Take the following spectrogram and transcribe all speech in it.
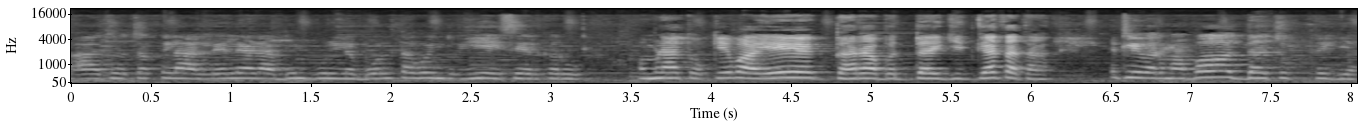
આ જો ચકલા લેલેડા બુલબુલને બોલતા હોય ને તો એ શેર કરું. હમણાં તો કેવા એક ધારા બધા ગીત ગાતા હતા એટલી વારમાં બધા ચૂપ થઈ ગયા.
